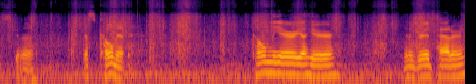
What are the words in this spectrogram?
Just gonna just comb it. Comb the area here in a grid pattern.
